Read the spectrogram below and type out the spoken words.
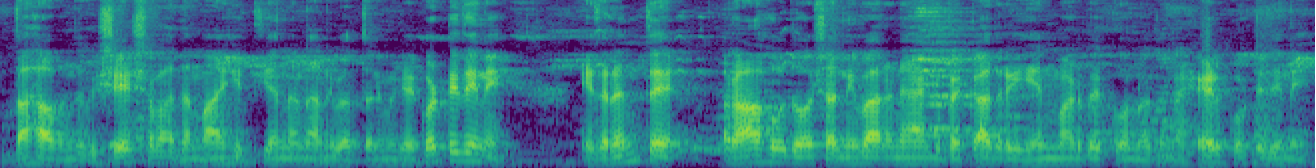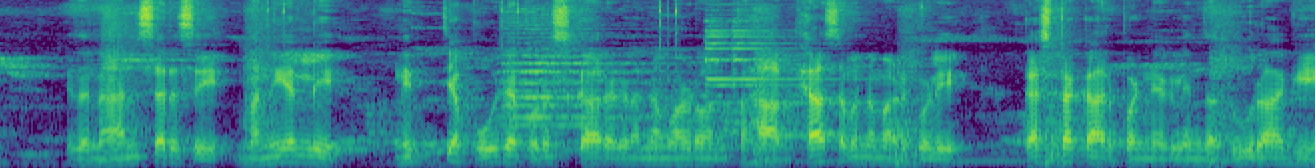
ಅಂತಹ ಒಂದು ವಿಶೇಷವಾದ ಮಾಹಿತಿಯನ್ನು ನಾನು ಇವತ್ತು ನಿಮಗೆ ಕೊಟ್ಟಿದ್ದೀನಿ. ಇದರಂತೆ ರಾಹು, ದೋಷ ನಿವಾರಣೆ ಆಗಬೇಕಾದ್ರೆ ಏನು ಮಾಡಬೇಕು ಅನ್ನೋದನ್ನು ಹೇಳಿಕೊಟ್ಟಿದ್ದೀನಿ. ಇದನ್ನು ಅನುಸರಿಸಿ ಮನೆಯಲ್ಲಿ ನಿತ್ಯ ಪೂಜೆ ಪುರಸ್ಕಾರಗಳನ್ನು ಮಾಡುವಂತಹ ಅಭ್ಯಾಸವನ್ನು ಮಾಡಿಕೊಳ್ಳಿ. ಕಷ್ಟ ಕಾರ್ಪಣ್ಯಗಳಿಂದ ದೂರಾಗಿ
